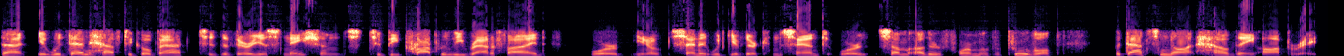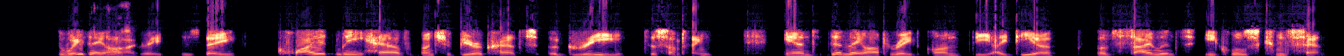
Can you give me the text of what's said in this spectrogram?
that it would then have to go back to the various nations to be properly ratified or, you know, Senate would give their consent or some other form of approval. But that's not how they operate. The way they right. operate is they quietly have a bunch of bureaucrats agree to something, and then they operate on the idea of silence equals consent.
